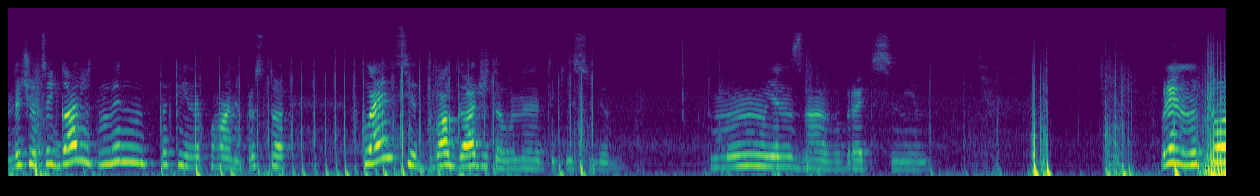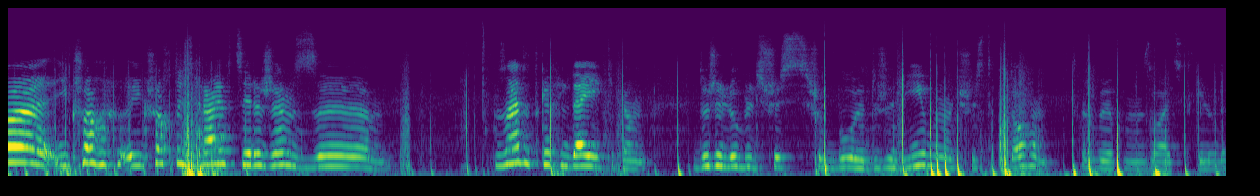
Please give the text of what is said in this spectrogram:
До речі, цей гаджет, ну він такий непоганий. Просто в кленці два гаджета, вони такі собі. Тому я не знаю, вибирайте самі. Блін, ну то якщо, якщо хтось грає в цей режим з. Ну, знаєте, таких людей, які там дуже люблять щось, щоб було дуже рівно, чи щось того. Я як вони називаються такі люди.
